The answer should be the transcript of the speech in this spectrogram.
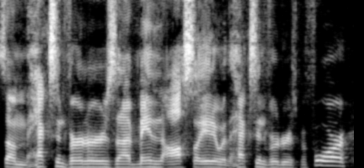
some hex inverters, and I've made an oscillator with hex inverters before.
